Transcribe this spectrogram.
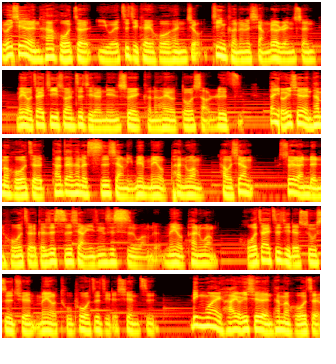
有一些人，他活着以为自己可以活很久，尽可能的享乐人生，没有在计算自己的年岁可能还有多少日子。但有一些人，他们活着，他在他的思想里面没有盼望，好像虽然人活着，可是思想已经是死亡的，没有盼望，活在自己的舒适圈，没有突破自己的限制。另外还有一些人，他们活着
